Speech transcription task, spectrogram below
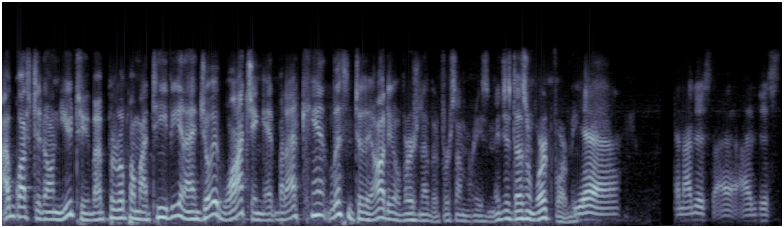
I watched it on YouTube. I put it up on my TV and I enjoyed watching it, but I can't listen to the audio version of it for some reason. It just doesn't work for me. Yeah, and I just, I, I just,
